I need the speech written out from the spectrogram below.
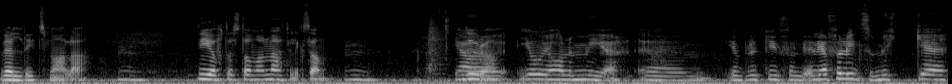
väldigt smala. Mm. Det är oftast de man möter liksom. Mm. Ja, Du då? Jo, jag håller med. Ehm, jag brukar ju följa, eller jag följer inte så mycket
